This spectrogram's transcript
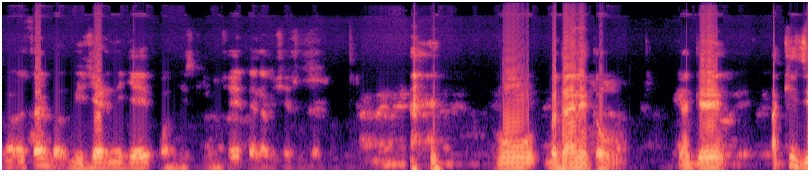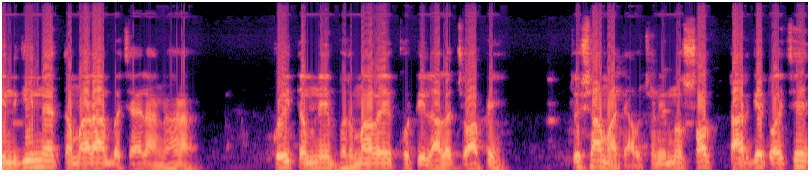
સાહેબ બીજેડની જે પોન્જી સ્કીમ છે તેના વિશે શું કહેશો? હું બધાને કહું કારણ કે આખી જિંદગીના તમારા બચાયેલા નાણાં કોઈ તમને ભરમાવે ખોટી લાલચો આપે તો શા માટે આવશો છો? અને એમનો સોફ્ટ ટાર્ગેટ હોય છે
